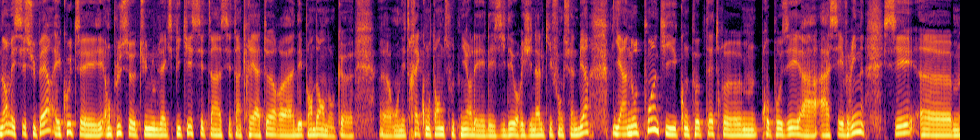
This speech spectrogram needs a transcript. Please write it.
Non, mais c'est super. Écoute, et en plus tu nous l'as expliqué, c'est un c'est un créateur euh, indépendant, donc euh, euh, on est très content de soutenir les, les idées originales qui fonctionnent bien. Il y a un autre point qui qu'on peut peut-être euh, proposer à, à Séverine, c'est euh,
